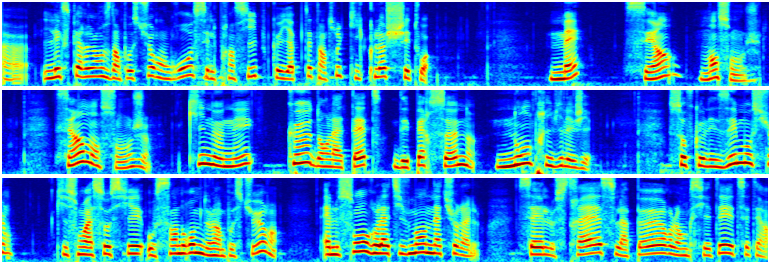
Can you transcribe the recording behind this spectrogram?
euh, l'expérience d'imposture, en gros, c'est le principe qu'il y a peut-être un truc qui cloche chez toi. Mais c'est un mensonge. C'est un mensonge qui ne naît que dans la tête des personnes non privilégiées. Sauf que les émotions qui sont associées au syndrome de l'imposture, elles sont relativement naturelles. C'est le stress, la peur, l'anxiété, etc.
